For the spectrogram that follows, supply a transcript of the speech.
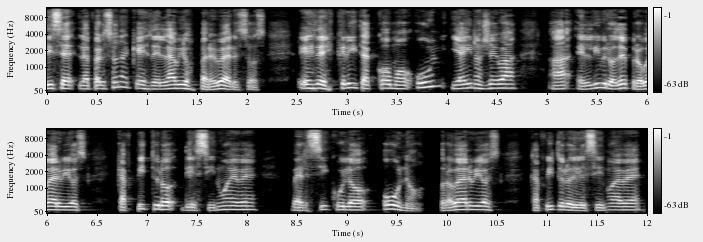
Dice, la persona que es de labios perversos es descrita como un, y ahí nos lleva a el libro de Proverbios, capítulo 19, versículo 1. Proverbios, capítulo 19,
